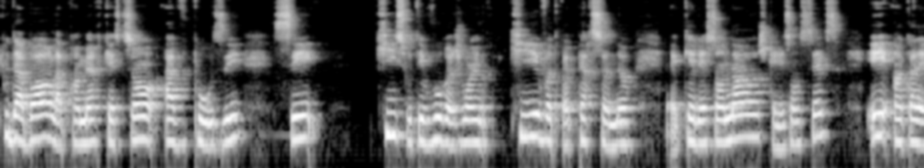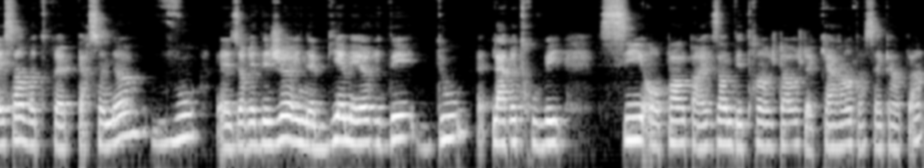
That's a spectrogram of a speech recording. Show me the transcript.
Tout d'abord, la première question à vous poser, c'est qui souhaitez-vous rejoindre? Qui est votre persona? Euh, quel est son âge? Quel est son sexe? Et en connaissant votre persona, vous euh, aurez déjà une bien meilleure idée d'où euh, la retrouver. Si on parle par exemple des tranches d'âge de 40 à 50 ans,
